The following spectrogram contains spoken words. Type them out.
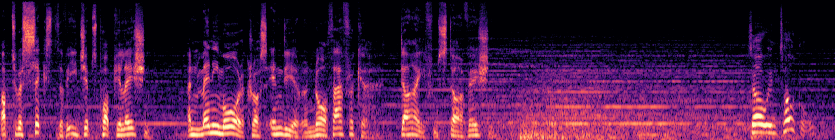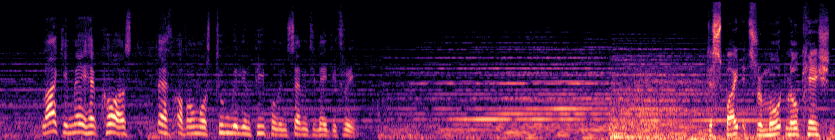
Up to a sixth of Egypt's population, and many more across India and North Africa, die from starvation. So in total, Laki may have caused death of almost 2 million people in 1783. Despite its remote location,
